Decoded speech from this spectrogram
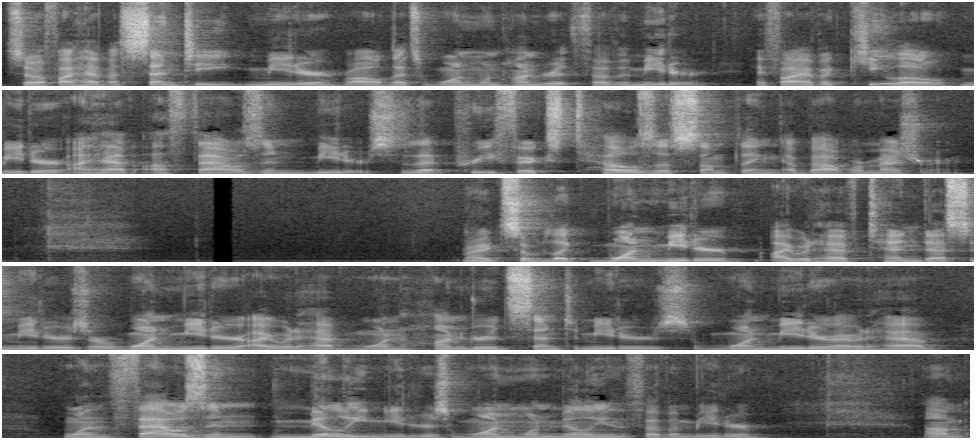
So if I have a centimeter, well, that's one one hundredth of a meter. If I have a kilometer, I have a thousand meters. So that prefix tells us something about we're measuring. Right, so like one meter, I would have 10 decimeters, or one meter, I would have 100 centimeters. One meter, I would have 1,000 millimeters, one one millionth of a meter. Um,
